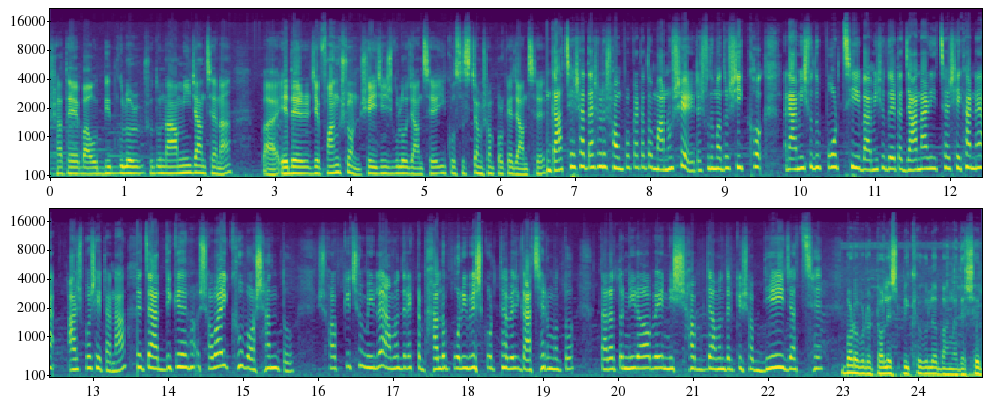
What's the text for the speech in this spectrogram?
সাথে বা উদ্ভিদগুলোর শুধু নামই জানছে না এদের যে ফাংশন সেই জিনিসগুলো জানছে ইকোসিস্টেম সম্পর্কে জানছে। গাছের সাথে আসলে সম্পর্কটা তো মানুষের এটা শুধুমাত্র শিক্ষক মানে আমি শুধু পড়ছি বা আমি শুধু এটা জানার ইচ্ছা সেখানে আসব সেটা না। চারদিকে সবাই খুব অশান্ত। সব কিছু মিলে আমাদের একটা ভালো পরিবেশ করতে হবে গাছের মতো। তারা তো নীরবে নিঃশব্দে আমাদেরকে সব দিয়েই যাচ্ছে। বড় বড় টলেস্ট বৃক্ষগুলো বাংলাদেশের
